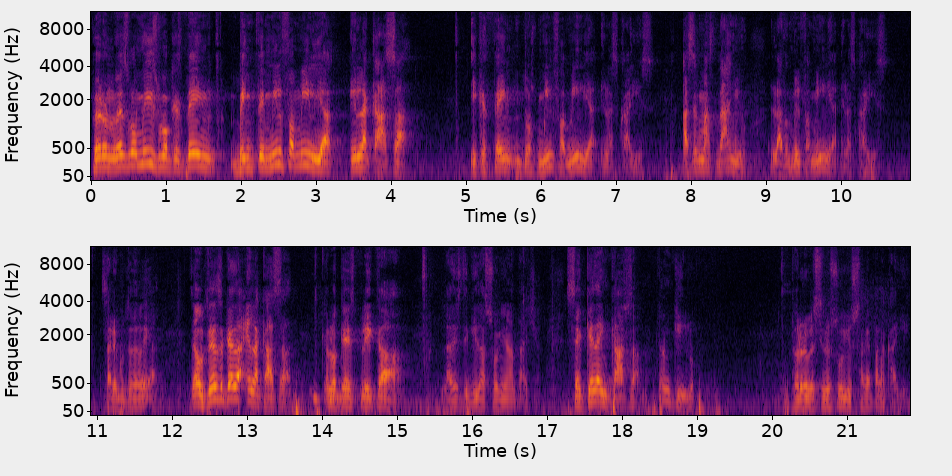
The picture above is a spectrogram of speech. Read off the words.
Pero no es lo mismo que estén 20 mil familias en la casa y que estén 2 mil familias en las calles. Hacen más daño las 2 mil familias en las calles. Para que ustedes vean. O sea, usted se queda en la casa, que es lo que explica la distinguida Sonia Natacha. Se queda en casa, tranquilo, pero el vecino suyo sale para la calle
